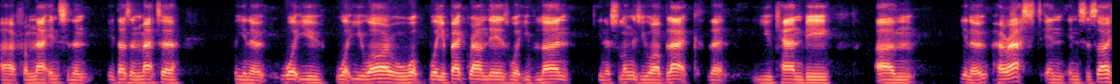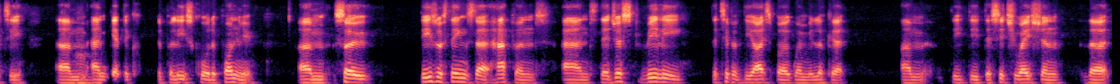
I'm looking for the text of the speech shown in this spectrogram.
uh, from that incident. It doesn't matter, you know, what you what you are or what what your background is, what you've learned. You know, so long as you are black, that you can be, um, you know, harassed in in society um, mm. and get the the police called upon you. Um, so these were things that happened, and they're just really the tip of the iceberg when we look at um, the, the, the situation that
